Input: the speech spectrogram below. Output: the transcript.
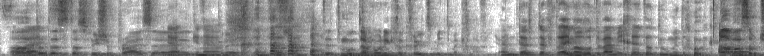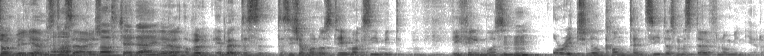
So Ah, da- das, das Fisher Price äh, Ja, genau. Schön. Die- Mundharmonika kreuzt mit einem Klavier. Ähm, darf, darf dreimal roten, wenn mich äh, da Daumen drückt? Ah, was um John Williams, du sagst. Last Jedi, ja. Ja, aber eben, das, das ist ja mal noch das Thema gewesen mit wie viel muss Mhm. Original Content sein, dass man es darf nominieren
